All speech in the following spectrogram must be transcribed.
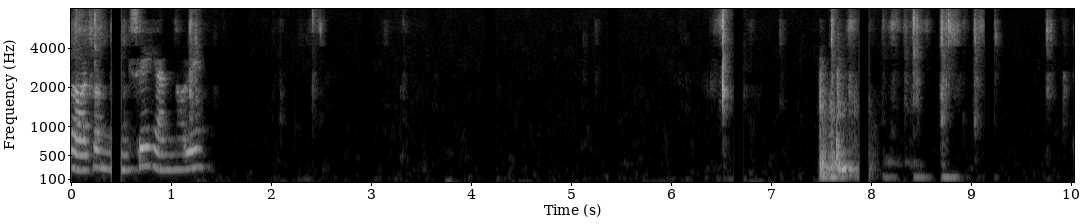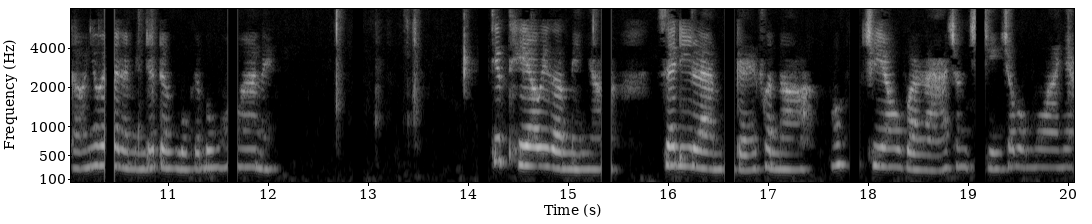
Sau đó rồi mình sẽ gắn nó lên đó, như vậy là mình đã được một cái bông hoa này. Tiếp theo bây giờ mình à, sẽ đi làm cái phần à, móc treo và lá trang trí cho bông hoa nha.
